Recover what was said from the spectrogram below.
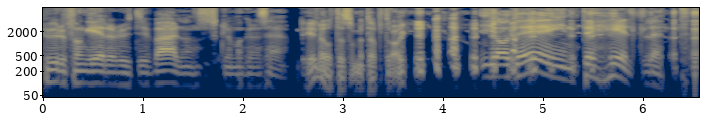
hur det fungerar ute i världen, skulle man kunna säga. Det låter som ett uppdrag. Ja, det är inte helt lätt.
